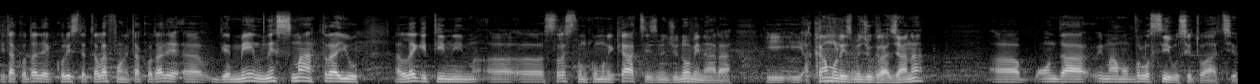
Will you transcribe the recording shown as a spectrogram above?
i tako dalje, koriste telefon i tako dalje, gdje mail ne smatraju legitimnim sredstvom komunikacije između novinara i a kamoli između građana, onda imamo vrlo sivu situaciju.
